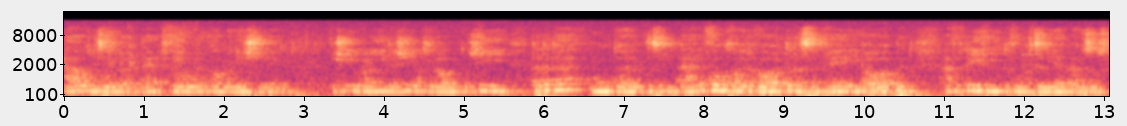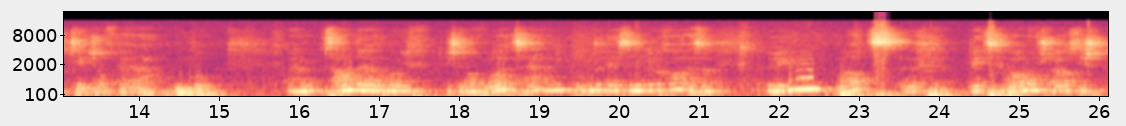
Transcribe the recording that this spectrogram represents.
auch die Solidarität verloren gegangen ist. Wir reden von Skiinvaliden, Skiasylanten, Ski, da, da, da. Und äh, das ist ein Teil davon. Man kann nicht erwarten, dass dann freiwillige Arbeit einfach gleich weiter funktioniert, wenn man sonst die Gesellschaft gerne umbaut. Ähm, das andere, was ich ist der Marco Lotz, habe ich unterdessen mitbekommen. Also Räume, Platz, äh, Wetzige Bahnhofstrasse ist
